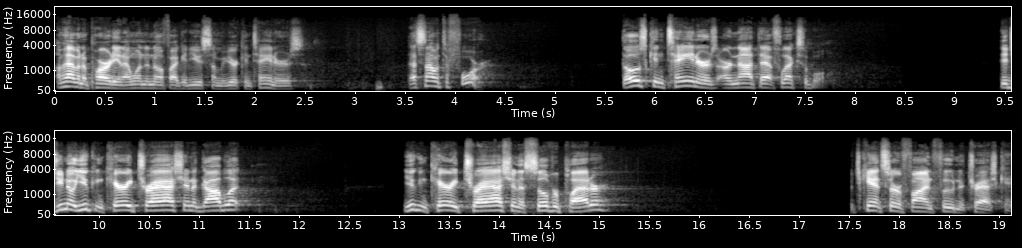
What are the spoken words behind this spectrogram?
I'm having a party and I wanted to know if I could use some of your containers. That's not what they're for. Those containers are not that flexible. Did you know you can carry trash in a goblet? You can carry trash in a silver platter, but you can't serve fine food in a trash can.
